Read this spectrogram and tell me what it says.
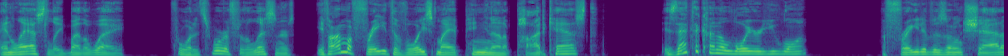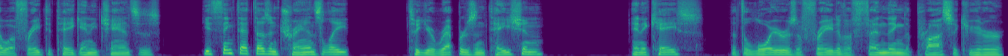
And lastly, by the way, for what it's worth for the listeners, if I'm afraid to voice my opinion on a podcast, is that the kind of lawyer you want? Afraid of his own shadow, afraid to take any chances? You think that doesn't translate to your representation in a case? That the lawyer is afraid of offending the prosecutor,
